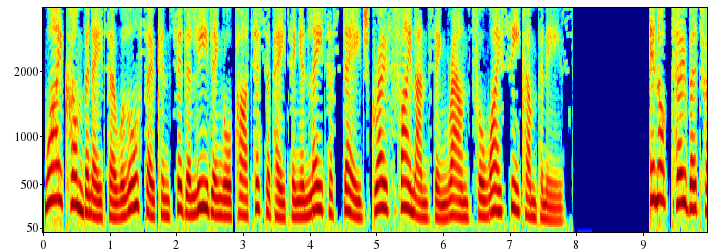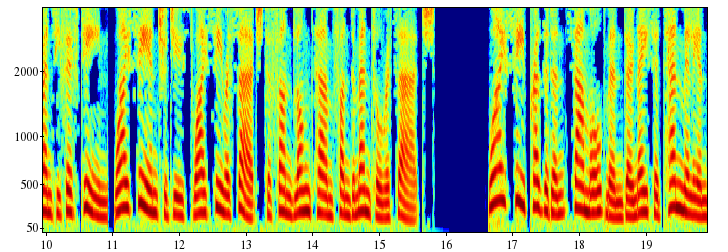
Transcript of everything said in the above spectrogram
Y Combinator will also consider leading or participating in later stage growth financing rounds for YC companies. In October 2015, YC introduced YC Research to fund long-term fundamental research. YC President Sam Altman donated $10 million.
